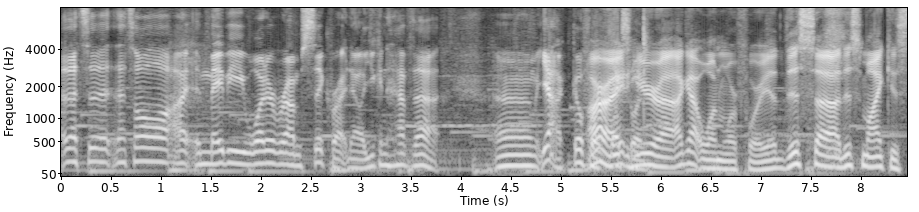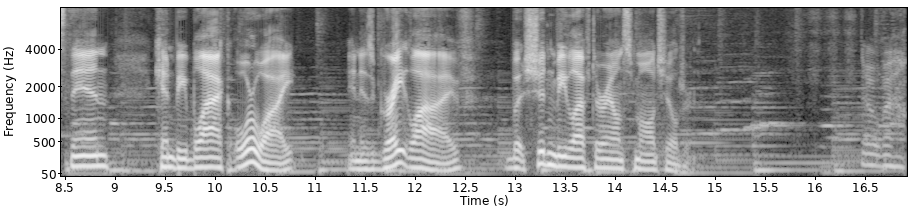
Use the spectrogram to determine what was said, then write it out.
that's a that's all. I and maybe whatever I'm sick right now, you can have that. Um, yeah, go for All it. All right, here uh, I got one more for you. This uh, this mic is thin, can be black or white, and is great live, but shouldn't be left around small children. Oh, wow.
